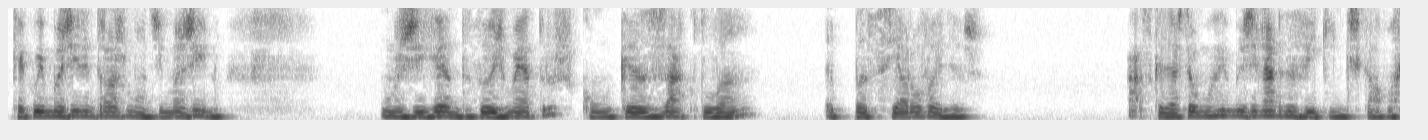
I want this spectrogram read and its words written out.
O que é que eu imagino em trás dos montes? Imagino um gigante de 2 metros com um casaco de lã a passear ovelhas. Ah, se calhar estou a imaginar de vikings, calma.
